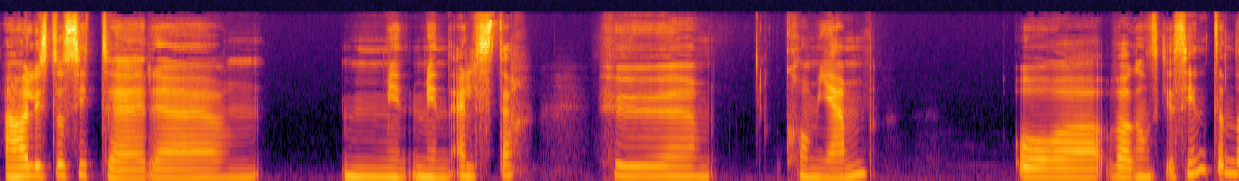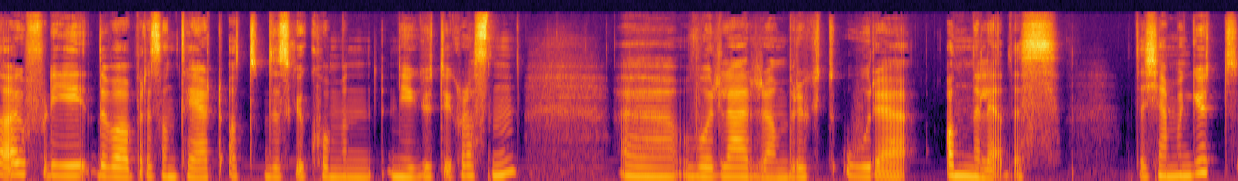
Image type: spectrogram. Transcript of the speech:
Jeg har lyst til å sitere uh, min, min eldste. Hun uh, kom hjem og var ganske sint en dag fordi det var presentert at det skulle komme en ny gutt i klassen, uh, hvor lærerne brukte ordet annerledes. Det kommer en gutt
